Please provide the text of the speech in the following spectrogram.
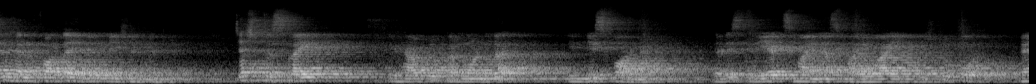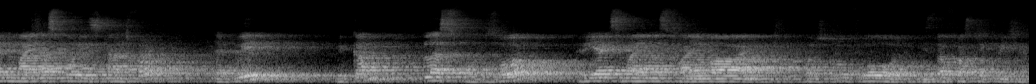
to help for the elimination method, just a slide you have to convert the in this format. That is 3x minus 5y equals to 4. When minus 4 is transferred, that will become plus 4. So 3x minus 5y equals to 4 is the first equation.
